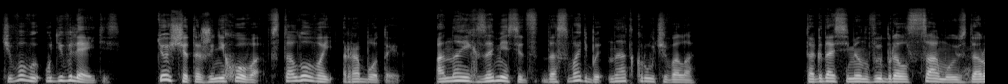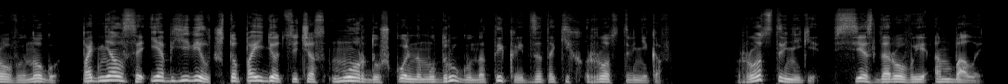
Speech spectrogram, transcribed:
Чего вы удивляетесь? Теща-то Женихова в столовой работает. Она их за месяц до свадьбы наоткручивала. Тогда Семен выбрал самую здоровую ногу, поднялся и объявил, что пойдет сейчас морду школьному другу натыкает за таких родственников. Родственники, все здоровые амбалы,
